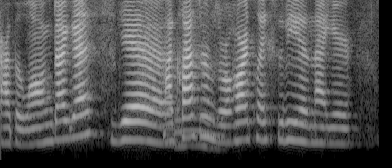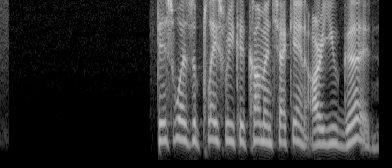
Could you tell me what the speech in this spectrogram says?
I belonged, I guess. Yeah. My classrooms were a hard place to be in that year. This was a place where you could come and check in. Are you good?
